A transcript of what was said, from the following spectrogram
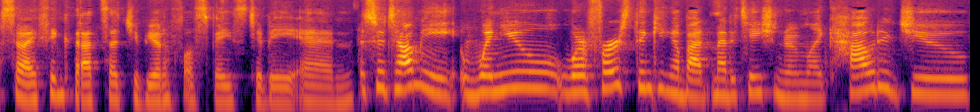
So I think that's such a beautiful space to be in. So tell me, when you were first thinking about meditation room, like how did you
